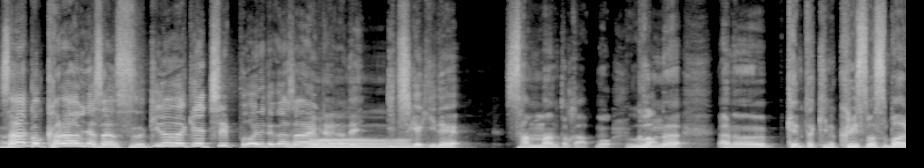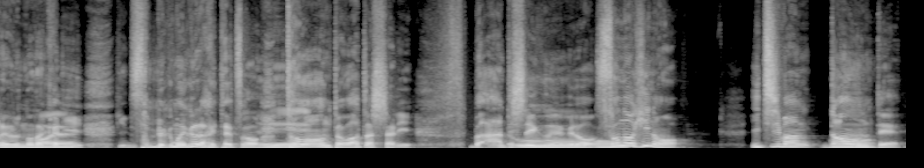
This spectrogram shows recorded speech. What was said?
さあここからは皆さん好きなだけチップを入れてくださいみたいなので一撃で3万とかもうこんなあのーケンタッキーのクリスマスバーレルの中はに300万円ぐらい入ったやつをドえー。ーンと渡したりバーンってしていくんやけどその日の一番ドーンって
